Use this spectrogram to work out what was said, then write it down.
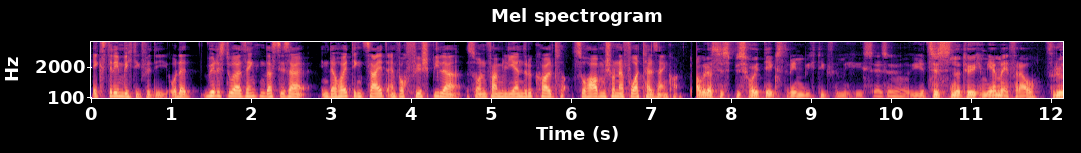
extrem wichtig für die? Oder würdest du denken, dass das in der heutigen Zeit einfach für Spieler so einen familiären Rückhalt zu haben schon ein Vorteil sein kann? Ich glaube, dass es bis heute extrem wichtig für mich ist. Also jetzt ist es natürlich mehr meine Frau. Früher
